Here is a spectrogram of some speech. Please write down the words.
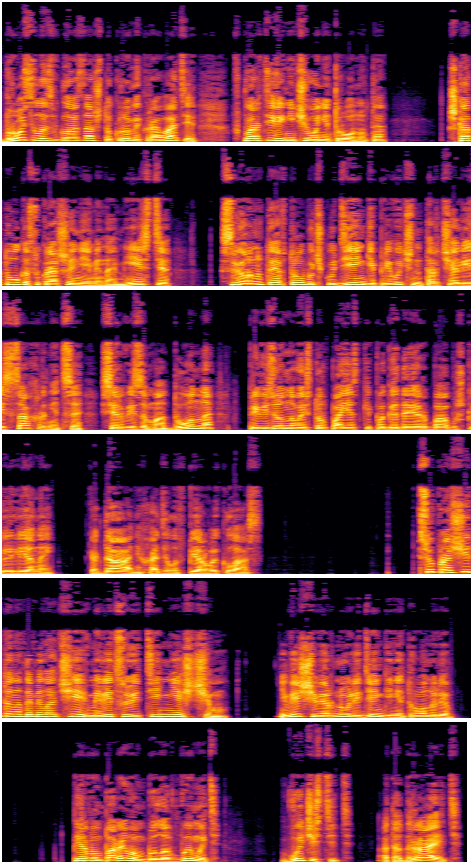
Бросилось в глаза, что кроме кровати в квартире ничего не тронуто. Шкатулка с украшениями на месте, свернутые в трубочку деньги привычно торчали из сахарницы сервиза «Мадонна», привезенного из турпоездки по ГДР бабушкой Леной, когда Аня ходила в первый класс. Все просчитано до мелочей, в милицию идти не с чем. Вещи вернули, деньги не тронули. Первым порывом было вымыть вычистить, отодраить,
